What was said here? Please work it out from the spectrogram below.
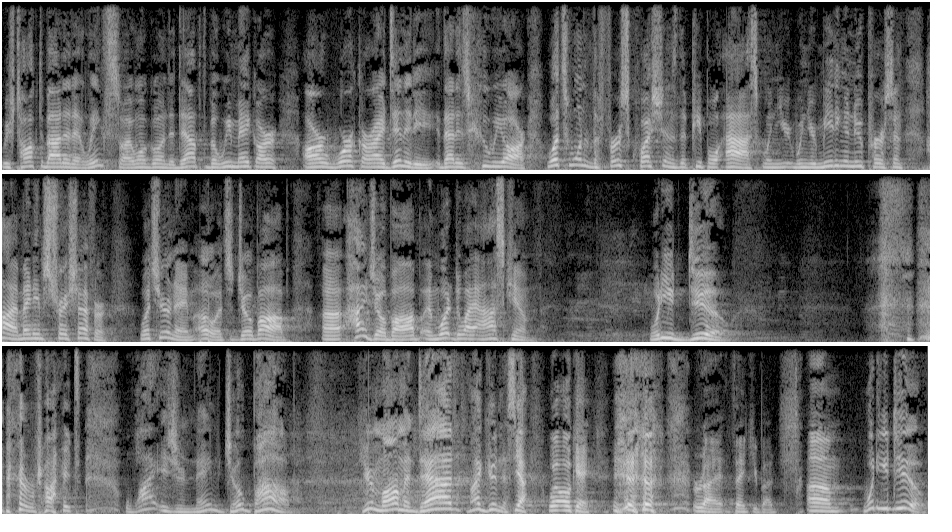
We've talked about it at length, so I won't go into depth, but we make our, our work our identity. That is who we are. What's one of the first questions that people ask when you're, when you're meeting a new person? Hi, my name's Trey Sheffer. What's your name? Oh, it's Joe Bob. Uh, hi, Joe Bob. And what do I ask him? What do you do? right. Why is your name Joe Bob? Your mom and dad? My goodness. Yeah. Well, okay. right. Thank you, bud. Um, what do you do?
